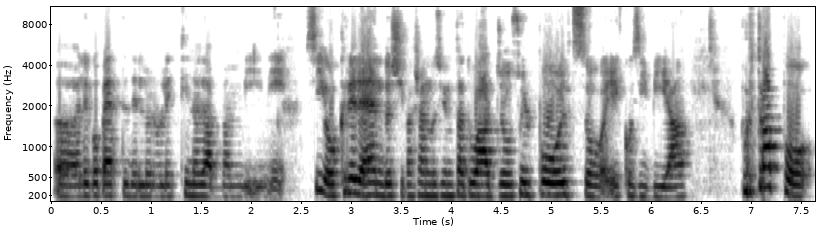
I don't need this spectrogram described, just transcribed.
uh, le coperte del loro lettino da bambini. Sì, o credendoci, facendosi un tatuaggio sul polso e così via. Purtroppo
